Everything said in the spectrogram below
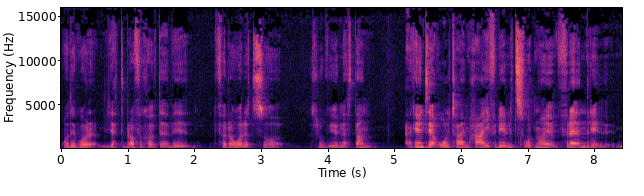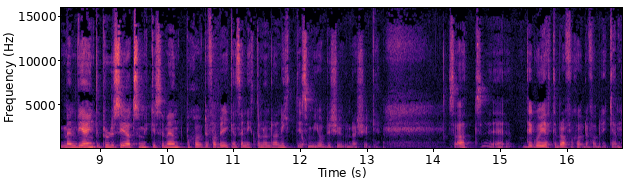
och det går jättebra för Skövde. Vi, förra året så slog vi ju nästan, jag kan ju inte säga all time high för det är lite svårt, man förändring, men vi har inte producerat så mycket cement på Skövdefabriken sedan 1990 som vi gjorde 2020. Så att eh, det går jättebra för Skövdefabriken.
